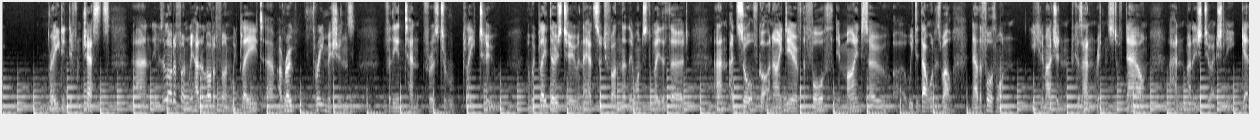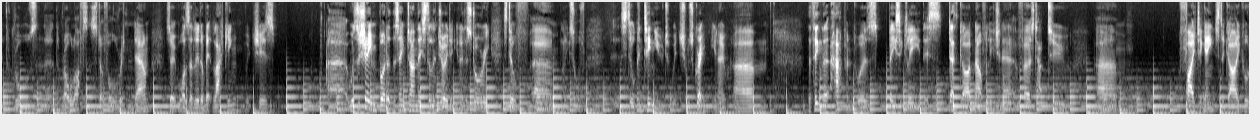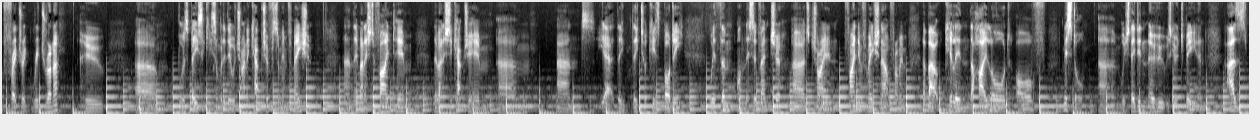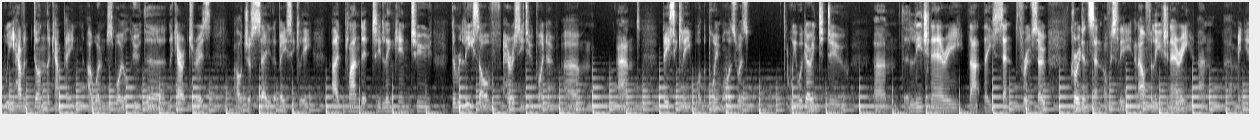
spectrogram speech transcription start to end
raiding different chests, and it was a lot of fun. We had a lot of fun. We played. Um, I wrote three missions for the intent for us to play two, and we played those two, and they had such fun that they wanted to play the third. And I'd sort of got an idea of the fourth in mind, so uh, we did that one as well. Now, the fourth one, you can imagine, because I hadn't written stuff down, I hadn't managed to actually get the rules and the, the roll offs and stuff all written down, so it was a little bit lacking, which is uh, was a shame, but at the same time, they still enjoyed it. You know, the story still um, like sort of still continued, which was great. You know, um, the thing that happened was basically this Death Guard and Alpha Legionnaire at first had to um, fight against a guy called Frederick Ridgerunner, who um, was basically somebody they were trying to capture for some information, and they managed to find him. They managed to capture him. Um, and yeah, they, they took his body with them on this adventure uh, to try and find information out from him about killing the High Lord of Mistor, um, which they didn't know who it was going to be. And as we haven't done the campaign, I won't spoil who the, the character is. I'll just say that basically I'd planned it to link into the release of Heresy 2.0. Um, and basically, what the point was was we were going to do um, the legionary that they sent through. So Croydon sent obviously an Alpha legionary,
